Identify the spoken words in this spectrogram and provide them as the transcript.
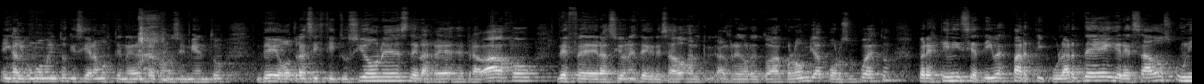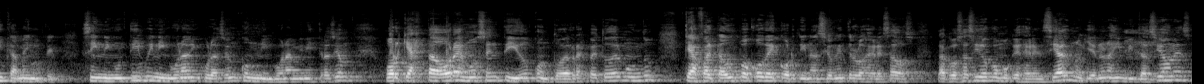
en algún momento quisiéramos tener el reconocimiento de otras instituciones, de las redes de trabajo, de federaciones de egresados alrededor de toda Colombia, por supuesto, pero esta iniciativa es particular de egresados únicamente, sin ningún tipo y ninguna vinculación con ninguna administración, porque hasta ahora hemos sentido, con todo el respeto del mundo, que ha faltado un poco de coordinación entre los egresados. La cosa ha sido como que gerencial, nos vienen unas invitaciones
